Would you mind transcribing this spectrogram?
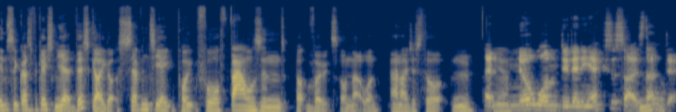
instant gratification. Yeah, this guy got 78.4 thousand upvotes on that one, and I just thought, mm, And yeah. no one did any exercise No, that day.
